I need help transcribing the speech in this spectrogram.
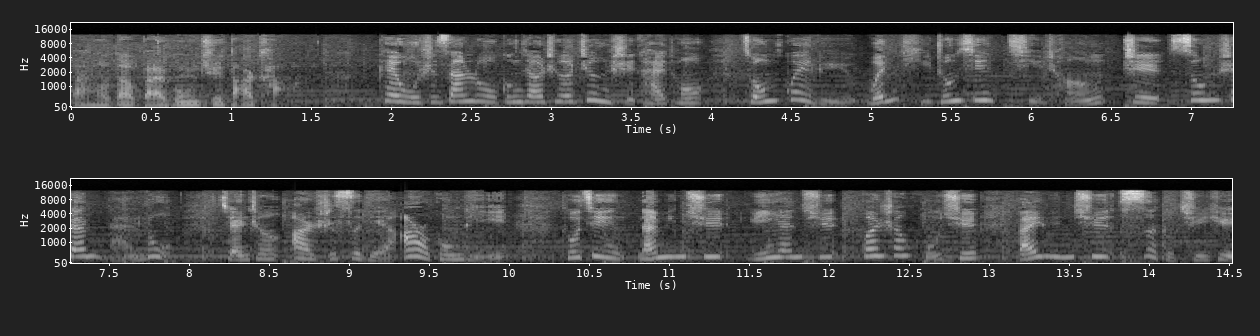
然后到白宫去打卡。K 五十三路公交车正式开通，从桂旅文体中心启程至松山南路，全程二十四点二公里，途径南明区、云岩区、关山湖区、白云区四个区域。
